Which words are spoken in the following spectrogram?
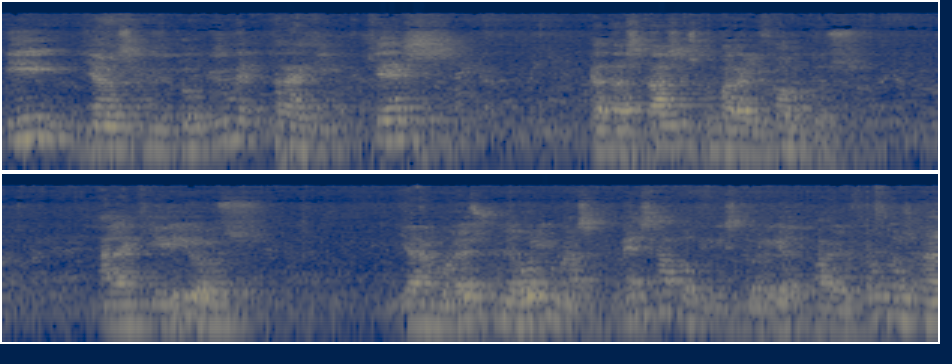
ή για να συνειδητοποιούμε τραγικές καταστάσεις του παρελθόντος, αλλά κυρίως για να μπορέσουμε όλοι μας μέσα από την ιστορία του παρελθόντος να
